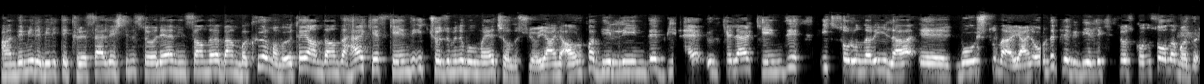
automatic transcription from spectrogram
pandemiyle birlikte küreselleştiğini söyleyen insanlara ben bakıyorum ama öte yandan da herkes kendi iç çözümünü bulmaya çalışıyor. Yani Avrupa Birliği'nde bile ülkeler kendi iç sorunlarıyla e, boğuştular. Yani orada bile bir birlik söz konusu olamadı.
